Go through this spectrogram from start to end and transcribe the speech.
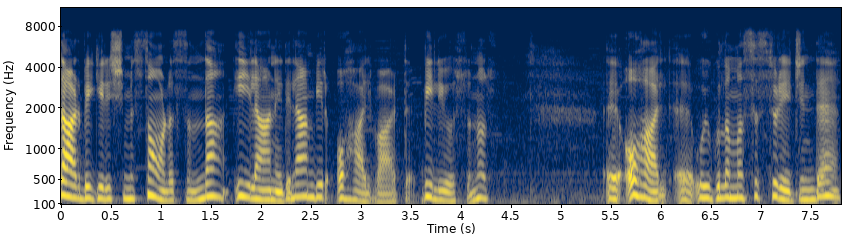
darbe girişimi sonrasında ilan edilen bir OHAL vardı biliyorsunuz. E, OHAL e, uygulaması sürecinde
